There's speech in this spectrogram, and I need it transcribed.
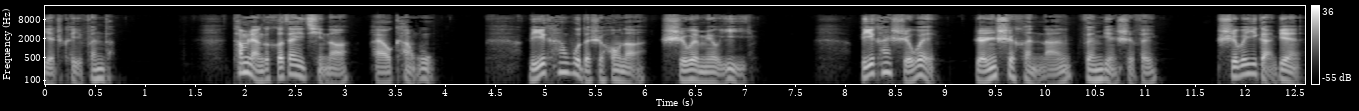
也是可以分的。他们两个合在一起呢，还要看物。离开物的时候呢，时位没有意义。离开时位，人事很难分辨是非。时位一改变，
